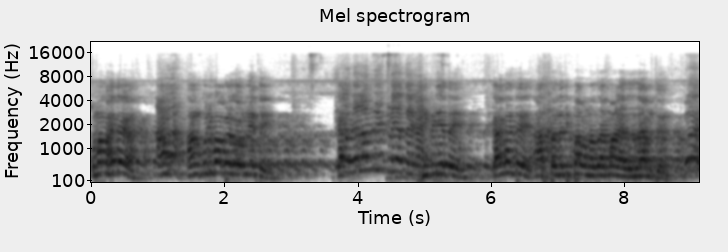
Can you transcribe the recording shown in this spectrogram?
तुम्हाला माहितीये का? अं- अंकुली बाबळगावरून येते. एवढ्या लांब इकडे येते काय? म्हणते? असताना ती पाहुणाचं आहे माळ्याचं आहे आमचं. बर.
